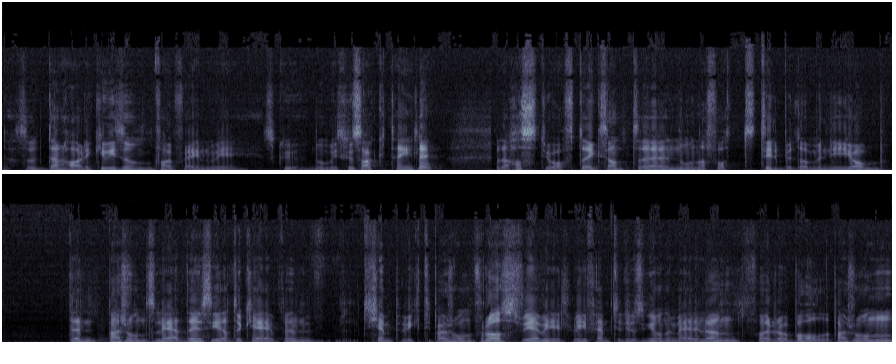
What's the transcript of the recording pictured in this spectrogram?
altså, Der har ikke vi som fagforening noe vi skulle sagt, egentlig. Det haster jo ofte. ikke sant? Noen har fått tilbud om en ny jobb. Den personens leder sier at ok, en kjempeviktig person for oss, vi er villige til å gi 50 000 kroner mer i lønn for å beholde personen.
